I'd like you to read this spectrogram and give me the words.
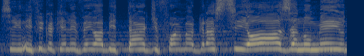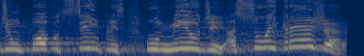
significa que ele veio habitar de forma graciosa no meio de um povo simples, humilde, a sua igreja,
